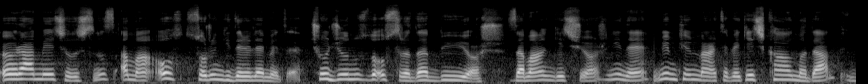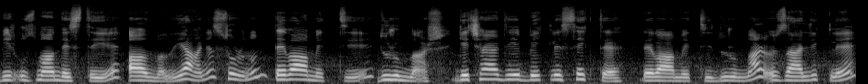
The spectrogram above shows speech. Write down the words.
öğrenmeye çalıştınız ama o sorun giderilemedi. Çocuğunuz da o sırada büyüyor, zaman geçiyor. Yine mümkün mertebe geç kalmadan bir uzman desteği almalı. Yani sorunun devam ettiği durumlar. Geçer diye beklesek de devam ettiği durumlar özellikle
